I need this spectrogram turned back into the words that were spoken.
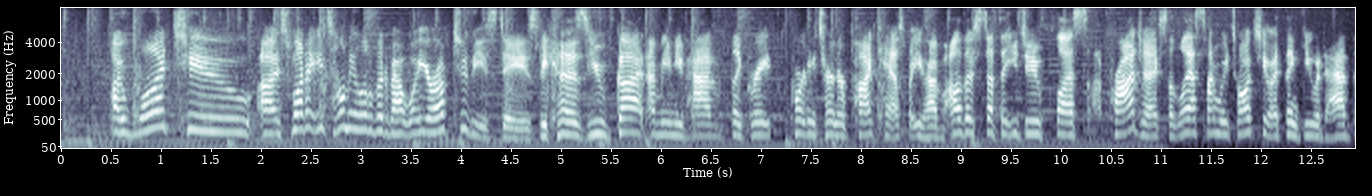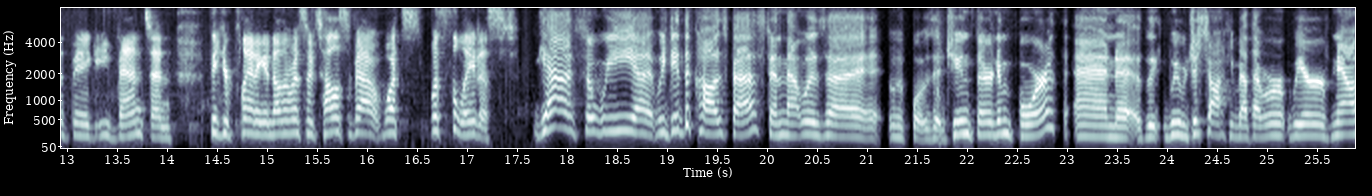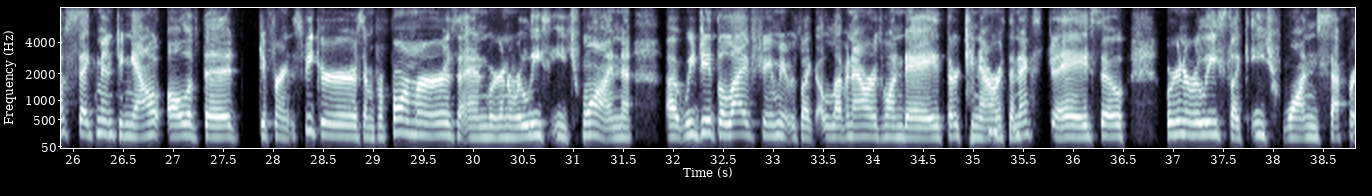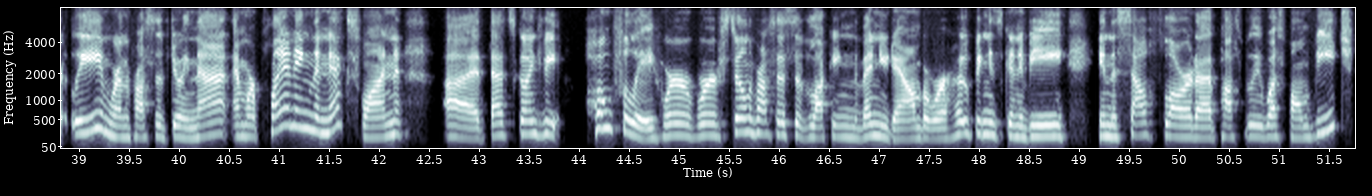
I want to. Uh, so, why don't you tell me a little bit about what you're up to these days? Because you've got, I mean, you have like great Courtenay Turner podcast, but you have other stuff that you do plus projects. The last time we talked to you, I think you had had the big event, and I think you're planning another one. So, tell us about what's what's the latest. Yeah, so we uh, we did the Cause Fest, and that was uh, what was it, June third and fourth, and uh, we, we were just talking about that. We're we're now segmenting out all of the different speakers and performers, and we're going to release each one. Uh, we did the live stream; it was like 11 hours one day, 13 hours the next day. So we're going to release like each one separately. We're in the process of doing that, and we're planning the next one. Uh, that's going to be hopefully we're we're still in the process of locking the venue down, but we're hoping it's going to be in the South Florida, possibly West Palm Beach,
